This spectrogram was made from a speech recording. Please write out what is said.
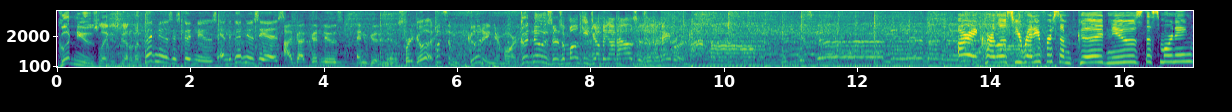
Good news, ladies and gentlemen. Good news is good news, and the good news is I've got good news and good news. Pretty good. Put some good in your morning. Good news, there's a monkey jumping on houses in the neighborhood. All right, Carlos, you ready for some good news this morning?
